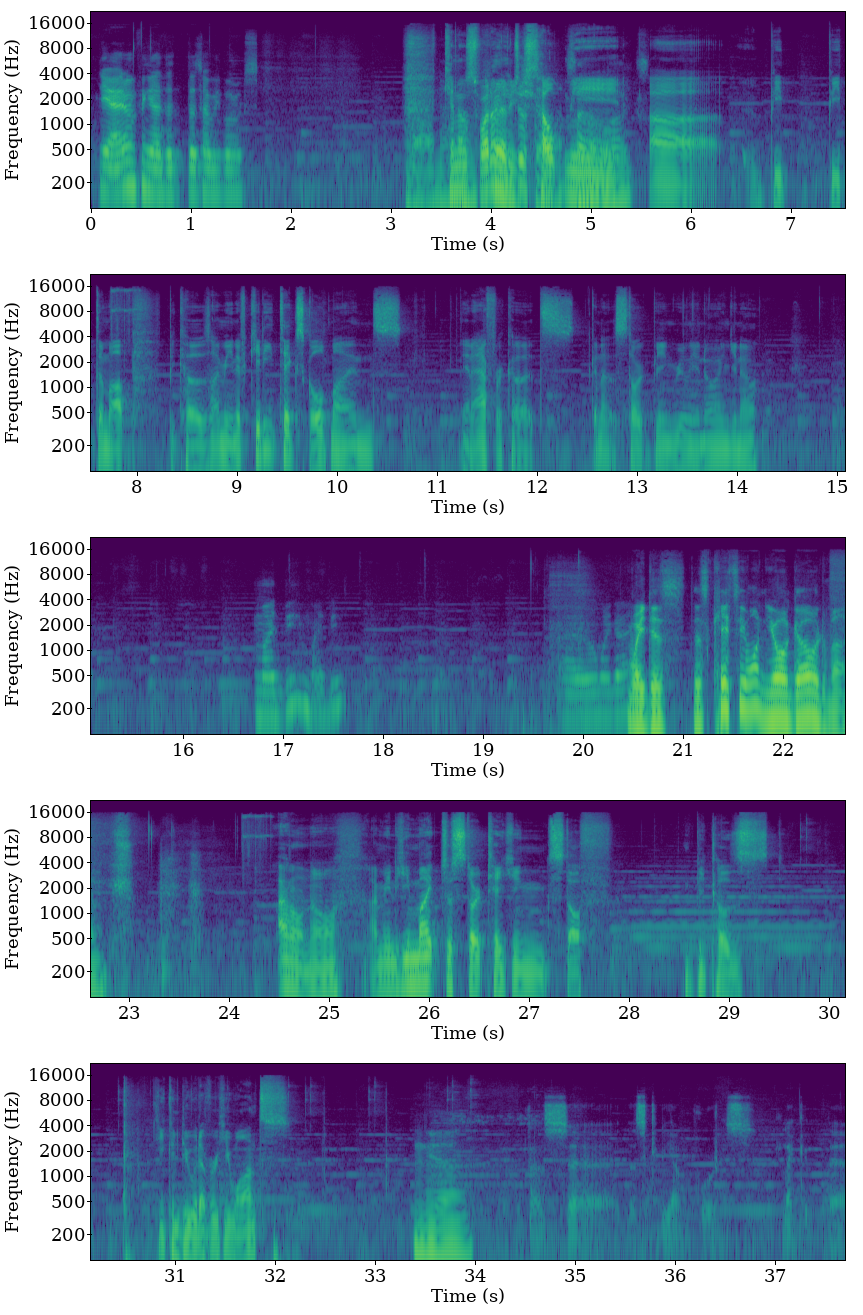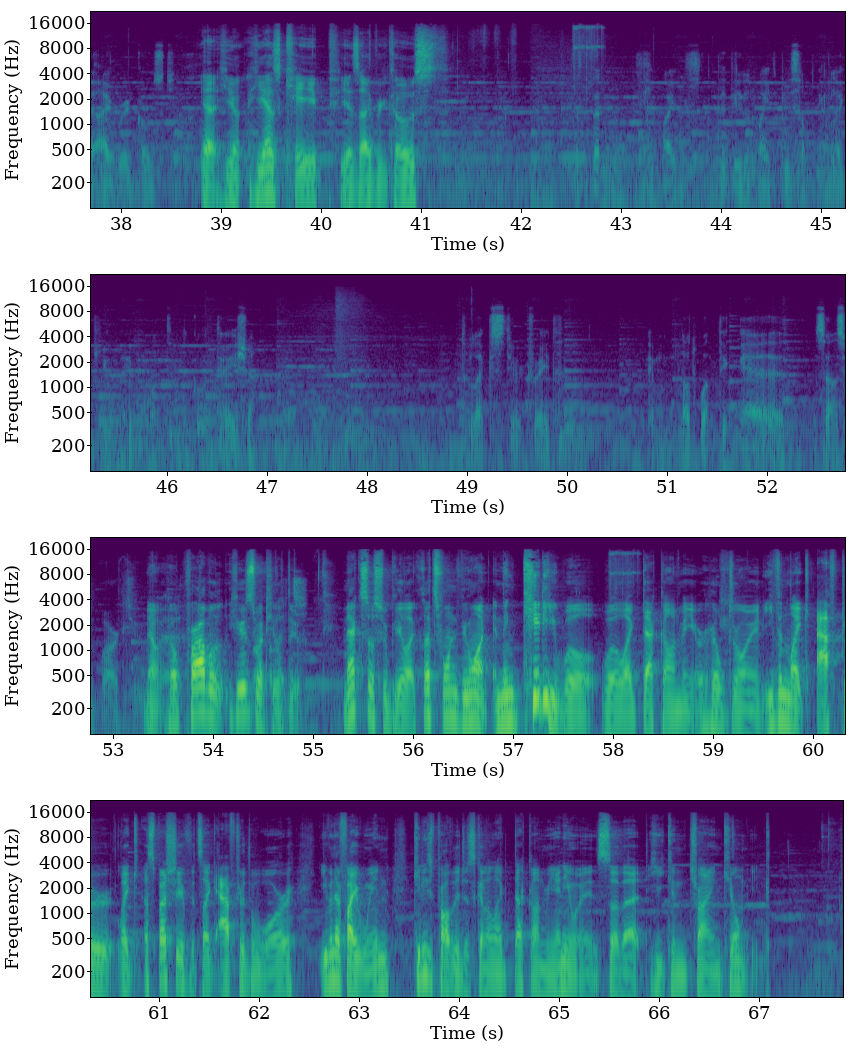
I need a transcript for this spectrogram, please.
Yeah, I don't think that, that that's how it works. No, no, Kinos, I'm why don't you just sure help that's how it me uh, beat beat them up? Because I mean, if Kitty takes gold mines in Africa, it's gonna start being really annoying, you know. Might be, might be. I don't know, my guy. Wait, does does Kitty want your gold mine? I don't know. I mean, he might just start taking stuff because he can do whatever he wants. Yeah. Does uh, does Kitty have ports like the Ivory Coast? Yeah, he he has Cape, he has Ivory Coast. But then he might the deal might be something like you him wanting to go into Asia to like steer trade. Him not wanting uh, Zanzibar to. No, uh, he'll probably. Here's what he'll do. dominate. Nexus will be like, let's one v one, and then Kitty will will like deck on me, or he'll join. Even like after, like especially if it's like after the war. Even if I win, Kitty's probably just gonna like deck on me anyways, so that he can try and kill me.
